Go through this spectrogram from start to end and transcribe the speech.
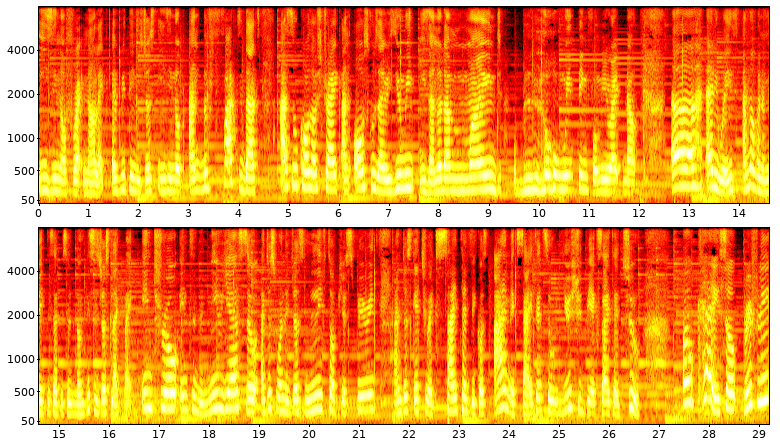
easing off right now, like everything is just easing up, and the fact that ASUU called off strike and all schools are resuming is another mind blowing thing for me right now. Uh, anyways, I'm not gonna make this episode long. This is just like my intro into the new year. So I just want to just lift up your spirit and just get you excited because I'm excited. So you should be excited too. Okay, so briefly,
